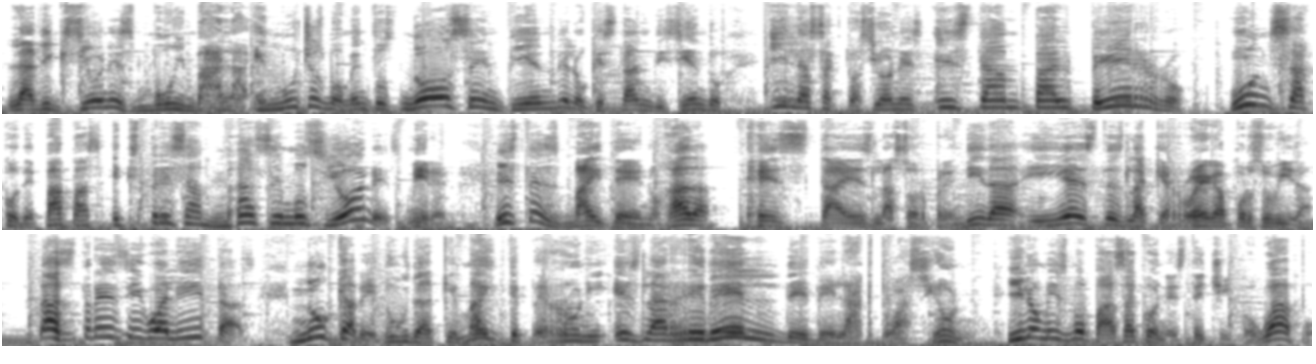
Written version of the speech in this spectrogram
la dicción es muy mala, en muchos momentos no se entiende lo que están diciendo y las actuaciones están pa'l perro. Un saco de papas expresa más emociones. Miren, esta es Maite enojada, esta es la sorprendida y esta es la que ruega por su vida. Las tres igualitas. No cabe duda que Maite Perroni es la rebelde de la actuación. Y lo mismo pasa con este chico guapo.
